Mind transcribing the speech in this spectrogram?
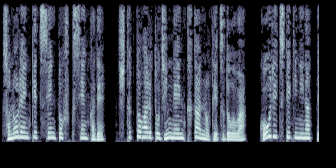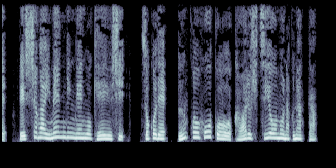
その連結線と複線化で、シュトゥットガルト人間区間の鉄道は効率的になって列車がイメンディンゲンを経由し、そこで運行方向を変わる必要もなくなった。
